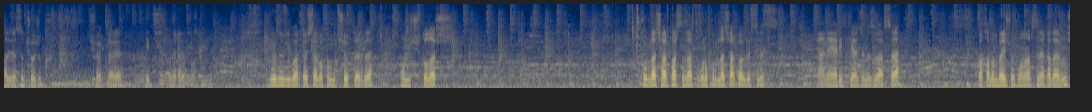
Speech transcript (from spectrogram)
Adidas'ın çocuk tişörtleri yetişkinlere bakma. Gördüğünüz gibi arkadaşlar bakın bu tişörtler de 13 dolar. Kurla çarparsınız artık bunu kurla çarpabilirsiniz. Yani eğer ihtiyacınız varsa. Bakalım eşofman arası ne kadarmış.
